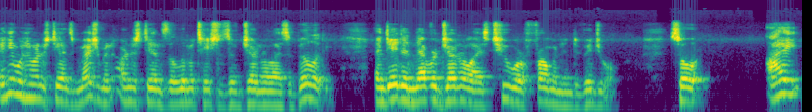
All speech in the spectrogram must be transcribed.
anyone who understands measurement understands the limitations of generalizability, and data never generalize to or from an individual. So, I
